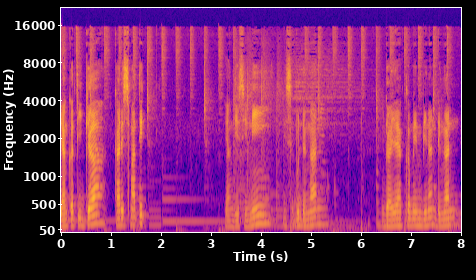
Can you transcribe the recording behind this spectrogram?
Yang ketiga, karismatik. Yang di sini disebut dengan gaya kepemimpinan dengan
